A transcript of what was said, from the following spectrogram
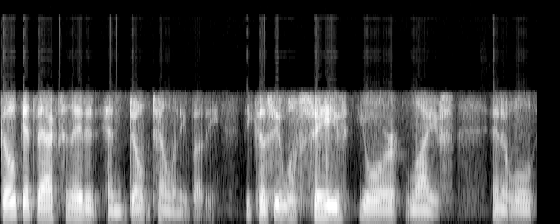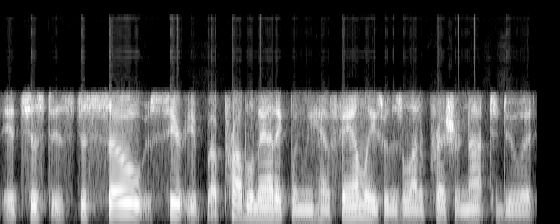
go get vaccinated and don't tell anybody because it will save your life and it will it just is just so ser- uh, problematic when we have families where there's a lot of pressure not to do it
